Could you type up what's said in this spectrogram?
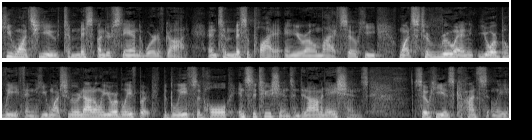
He wants you to misunderstand the Word of God and to misapply it in your own life. So he wants to ruin your belief. And he wants to ruin not only your belief, but the beliefs of whole institutions and denominations. So he is constantly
